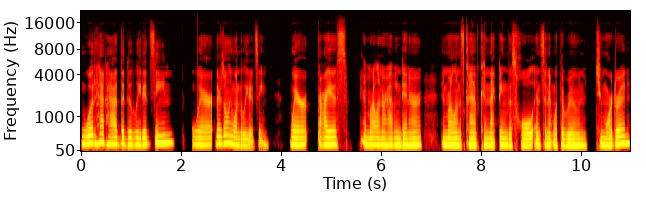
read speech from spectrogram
would have had the deleted scene where there's only one deleted scene where Gaius and Merlin are having dinner, and Merlin is kind of connecting this whole incident with the rune to Mordred.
